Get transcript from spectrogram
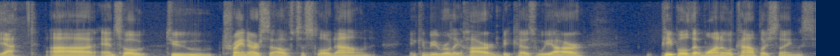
yeah. Uh, and so to train ourselves to slow down, it can be really hard because we are people that want to accomplish things.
